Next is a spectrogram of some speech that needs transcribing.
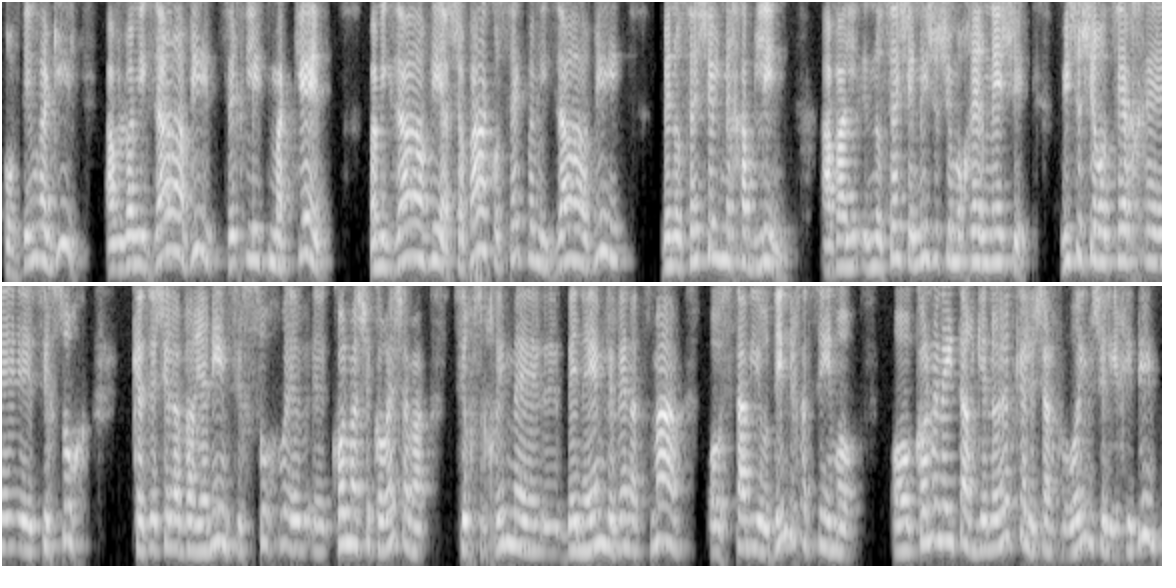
עובדים רגיל, אבל במגזר הערבי צריך להתמקד במגזר הערבי, השב"כ עוסק במגזר הערבי בנושא של מחבלים, אבל נושא של מישהו שמוכר נשק, מישהו שרוצח אה, אה, סכסוך כזה של עבריינים, סכסוך, כל מה שקורה שם, סכסוכים ביניהם לבין עצמם, או סתם יהודים נכנסים, או, או כל מיני התארגנויות כאלה שאנחנו רואים של יחידים,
